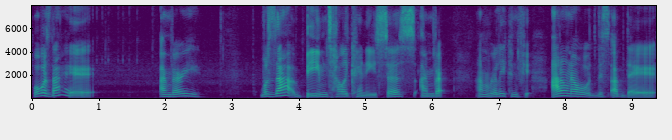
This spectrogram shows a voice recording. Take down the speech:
What was that? I'm very was that beam telekinesis? I'm I'm really confused. I don't know this update.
